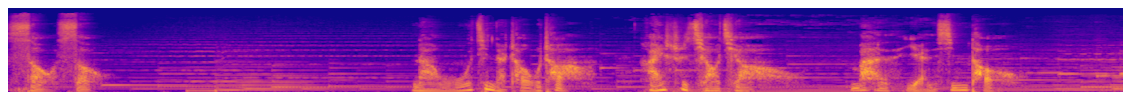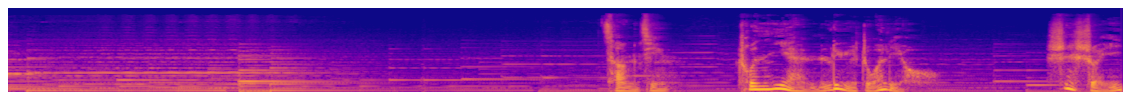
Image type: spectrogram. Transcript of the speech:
飕飕，那无尽的惆怅还是悄悄蔓延心头。曾经，春燕绿着柳，是谁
